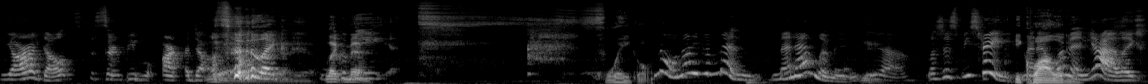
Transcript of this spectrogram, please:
we are adults, but certain people aren't adults. Yeah, like, yeah, like men be- fuego no, not even men, men and women. Yeah. Yeah. Let's just be straight. Equality. Men and women, yeah, like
